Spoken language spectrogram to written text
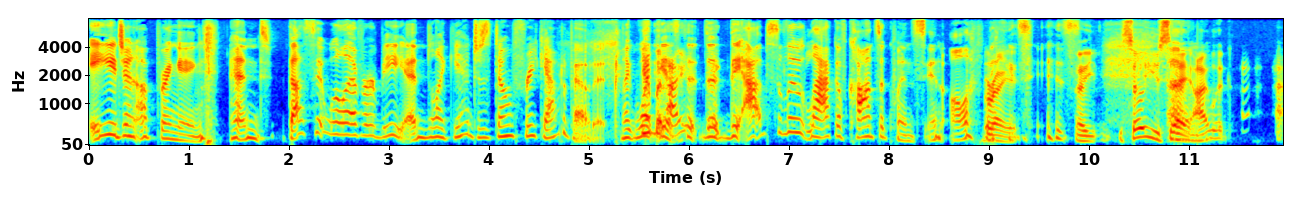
age and upbringing and thus it will ever be. And like yeah just don't freak out about it. Like what but is I- the, the, the absolute lack of consequence in all of right. this is Uh, so you say um, i would I,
